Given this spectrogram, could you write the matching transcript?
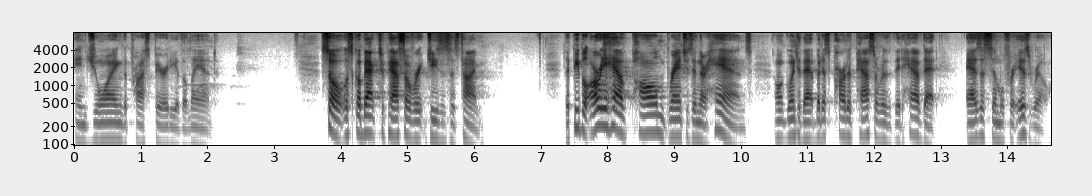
enjoying the prosperity of the land. So let's go back to Passover at Jesus' time. The people already have palm branches in their hands. I won't go into that, but it's part of Passover that they'd have that as a symbol for Israel.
